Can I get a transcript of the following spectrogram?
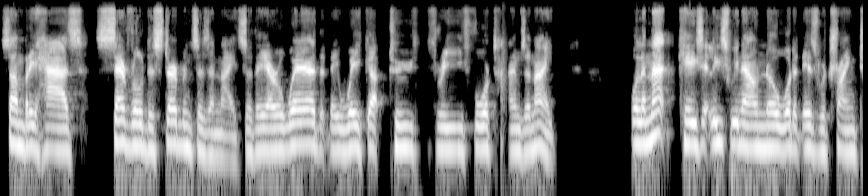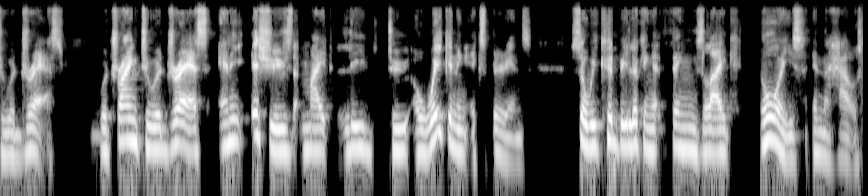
somebody has several disturbances a night, so they are aware that they wake up two, three, four times a night. Well, in that case, at least we now know what it is we're trying to address. We're trying to address any issues that might lead to awakening experience. So, we could be looking at things like noise in the house.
